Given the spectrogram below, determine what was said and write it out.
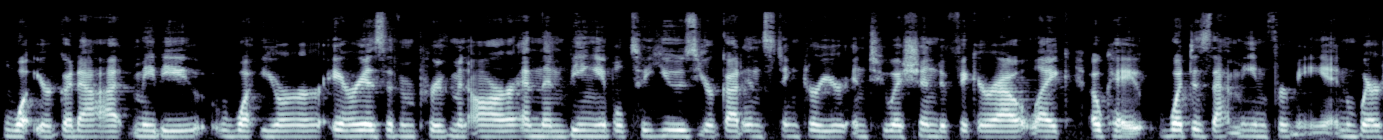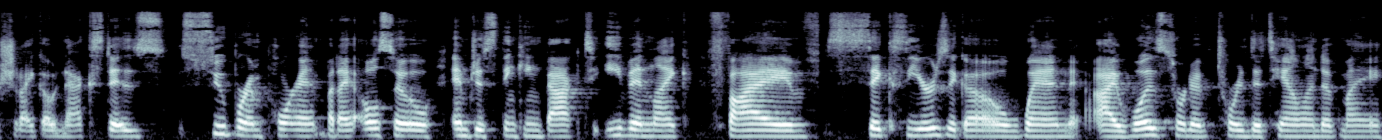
what you're good at, maybe what your areas of improvement are, and then being able to use your gut instinct or your intuition to figure out, like, okay, what does that mean for me and where should I go next is super important. But I also am just thinking back to even like five, six years ago when I was sort of towards the tail end of my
